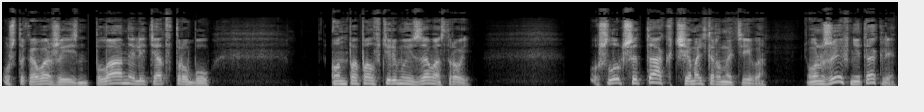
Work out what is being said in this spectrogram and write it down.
Уж такова жизнь. Планы летят в трубу. Он попал в тюрьму из-за вас, Трой. Уж лучше так, чем альтернатива. Он жив, не так ли?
